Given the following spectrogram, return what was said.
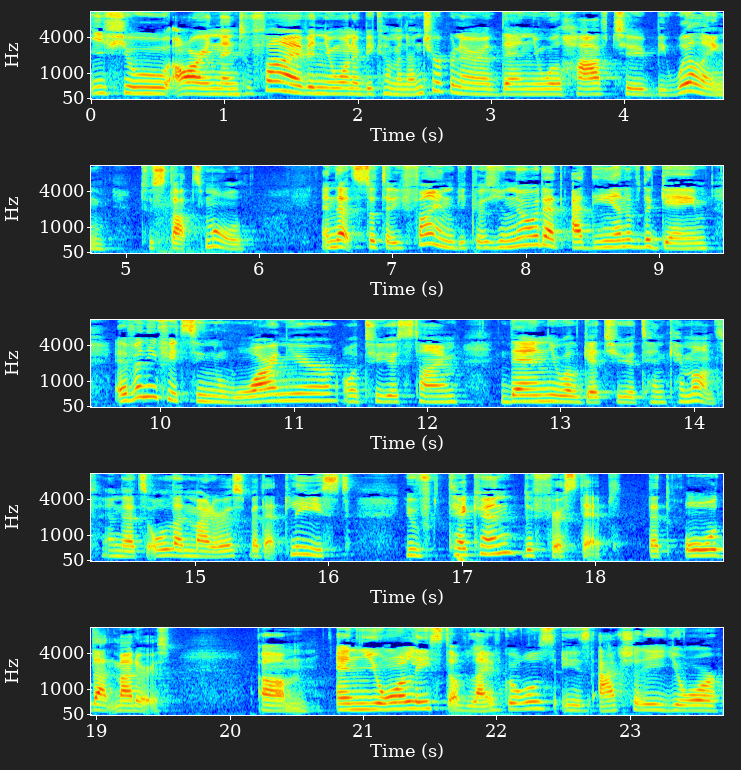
if you are in 9 to 5 and you want to become an entrepreneur, then you will have to be willing to start small. And that's totally fine because you know that at the end of the game, even if it's in one year or two years' time, then you will get your 10K month. And that's all that matters. But at least you've taken the first step. That's all that matters. Um, and your list of life goals is actually your,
